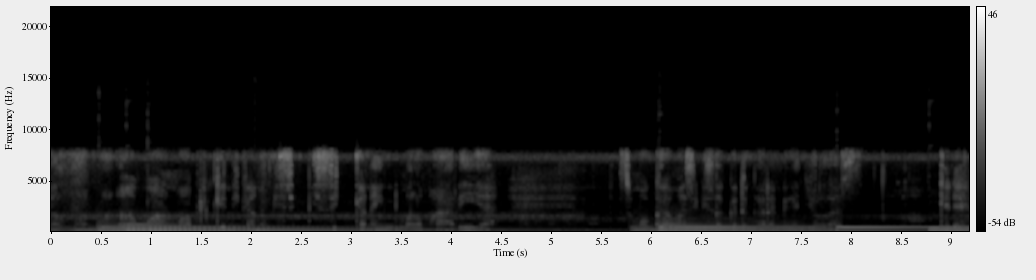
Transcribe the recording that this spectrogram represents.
L mohon maaf Semoga masih bisa kedengaran dengan jelas. Oke deh.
